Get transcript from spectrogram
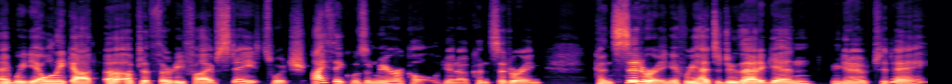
and we only got uh, up to 35 states, which I think was a miracle. You know, considering considering if we had to do that again, you know, today,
